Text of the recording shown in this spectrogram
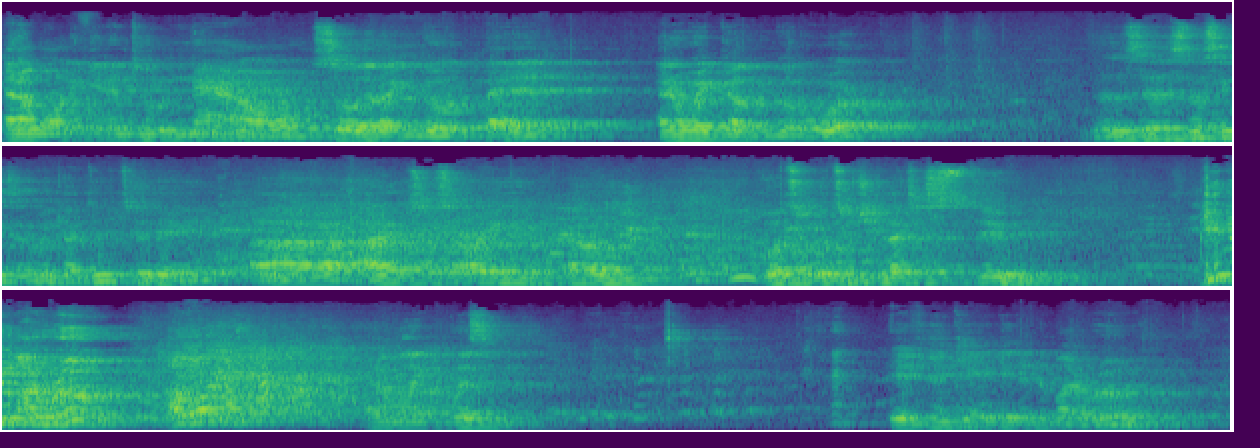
and I want to get into it now so that I can go to bed and wake up and go to work. There's, there's nothing that we can do today. Uh, I'm so sorry. Um, what, what would you like us to do? Get in my room! I want to And I'm like, listen, if you can't get into my room,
